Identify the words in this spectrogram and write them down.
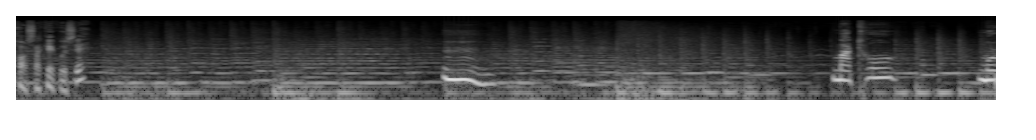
সঁচাকে কৈছে। মাথো মোৰ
